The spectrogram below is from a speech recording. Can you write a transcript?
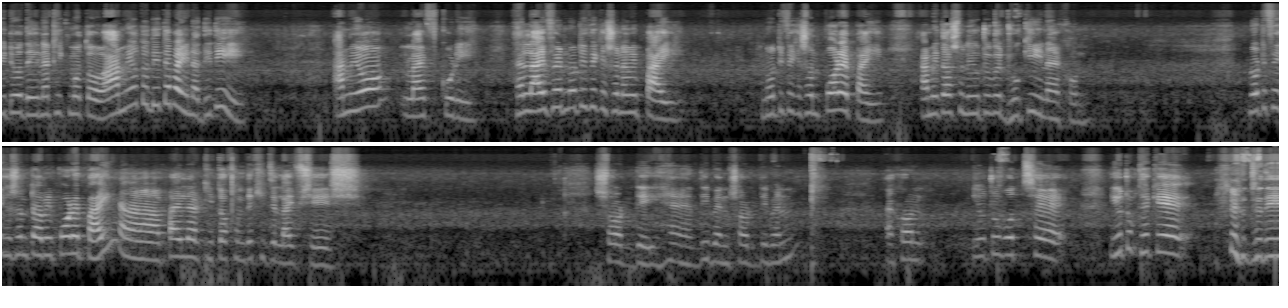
ভিডিও দেই না ঠিক মতো আমিও তো দিতে পারি না, দিদি। আমিও লাইভ করি। হ্যাঁ লাইভের নোটিফিকেশন আমি পাই। নোটিফিকেশন পরে পাই। আমি তো আসলে ইউটিউবে ঢুকি না এখন। নোটিফিকেশনটা আমি পরে পাই পাইলে আর কি তখন দেখি যে লাইভ শেষ। শর্ট দেই হ্যাঁ দিবেন শর্ট দিবেন। এখন ইউটিউব হচ্ছে ইউটিউব থেকে যদি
